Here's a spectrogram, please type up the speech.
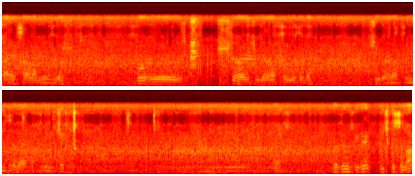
gayet sağlam görünüyor. Bu e, şu anki videoları attığımızda da şu videoları attığımızda da aktif gelecek. Gördüğünüz gibi iç kısma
